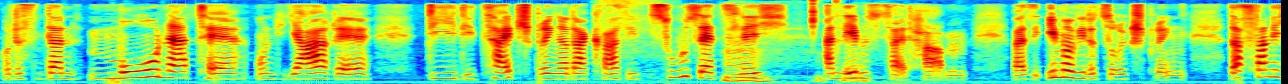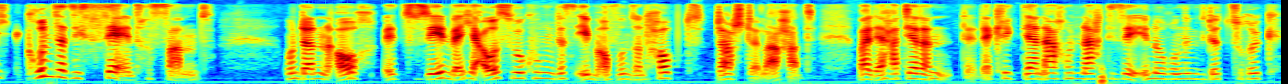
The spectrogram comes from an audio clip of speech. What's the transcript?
Und das sind dann Monate und Jahre, die die Zeitspringer da quasi zusätzlich Hm, an okay. Lebenszeit haben, weil sie immer wieder zurückspringen. Das fand ich grundsätzlich sehr interessant. Und dann auch äh, zu sehen, welche Auswirkungen das eben auf unseren Hauptdarsteller hat. Weil der hat ja dann, der, der kriegt ja nach und nach diese Erinnerungen wieder zurück.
